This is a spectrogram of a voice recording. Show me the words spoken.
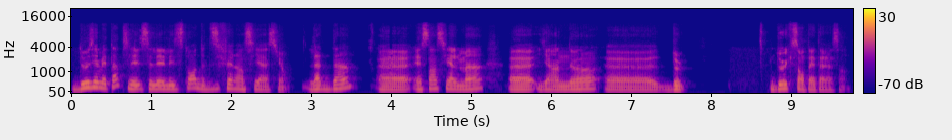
Deuxième étape, c'est les, histoires de différenciation. Là-dedans, euh, essentiellement, euh, il y en a euh, deux. Deux qui sont intéressantes.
